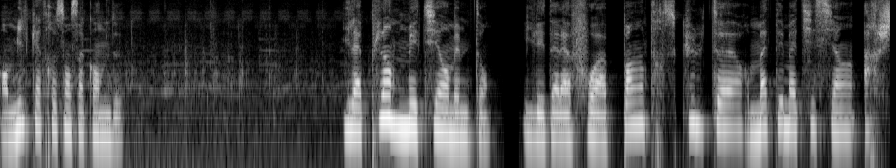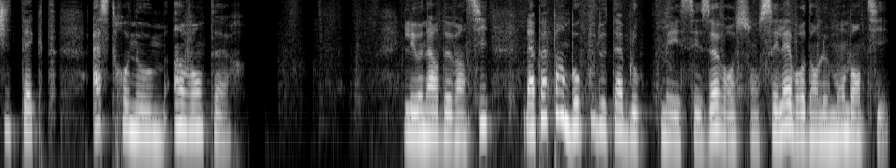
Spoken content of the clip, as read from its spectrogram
en 1452. Il a plein de métiers en même temps. Il est à la fois peintre, sculpteur, mathématicien, architecte, astronome, inventeur. Léonard de Vinci n'a pas peint beaucoup de tableaux, mais ses œuvres sont célèbres dans le monde entier.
